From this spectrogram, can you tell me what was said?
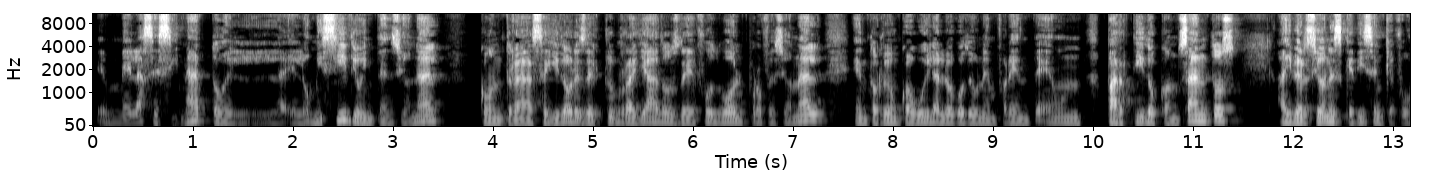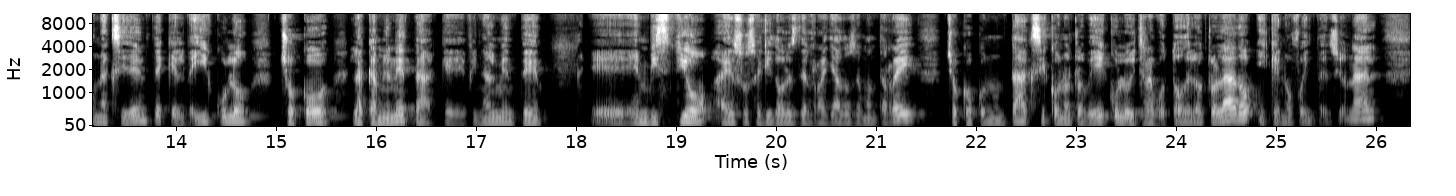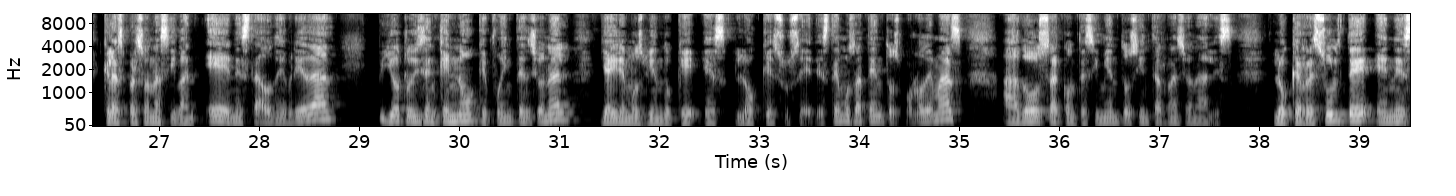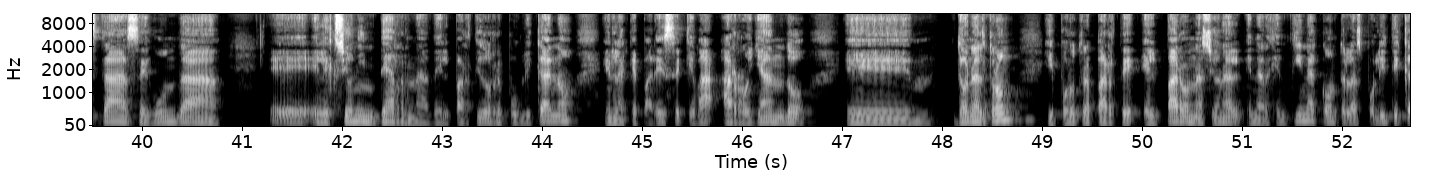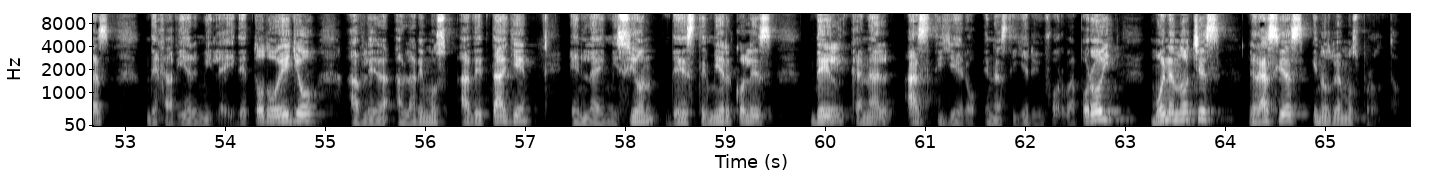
em, el asesinato, el, el, homicidio intencional contra seguidores del Club Rayados de Fútbol Profesional en Torreón, Coahuila, luego de un enfrente, un partido con Santos. Hay versiones que dicen que fue un accidente, que el vehículo chocó la camioneta que finalmente eh, embistió a esos seguidores del Rayados de Monterrey, chocó con un taxi, con otro vehículo y rebotó del otro lado y que no fue intencional, que las personas iban en estado de ebriedad y otros dicen que no, que fue intencional. Ya iremos viendo qué es lo que sucede. Estemos atentos, por lo demás, a dos acontecimientos internacionales. Lo que resulte en esta segunda eh, elección interna del Partido Republicano, en la que parece que va arrollando eh, Donald Trump y por otra parte el paro nacional en Argentina contra las políticas de Javier Milei. De todo ello hablaremos a detalle en la emisión de este miércoles del canal Astillero en Astillero Informa. Por hoy, buenas noches, gracias y nos vemos pronto.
